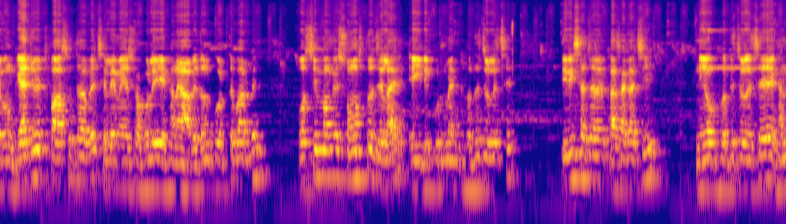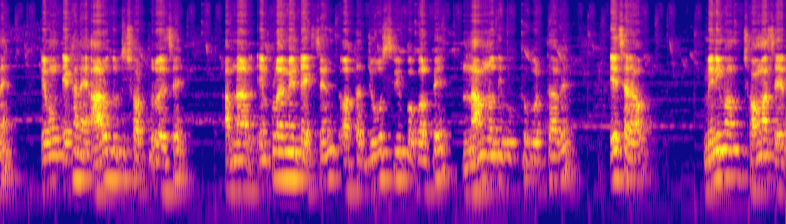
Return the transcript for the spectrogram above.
এবং গ্র্যাজুয়েট পাস হতে হবে। ছেলে মেয়ে সকলেই এখানে আবেদন করতে পারবেন। পশ্চিমবঙ্গের সমস্ত জেলায় এই রিক্রুটমেন্ট হতে চলেছে। তিরিশ হাজারের কাছাকাছি নিয়োগ হতে চলেছে এখানে। এবং এখানে আরও দুটি শর্ত রয়েছে। আপনার এমপ্লয়মেন্ট এক্সচেঞ্জ অর্থাৎ যুবশ্রী প্রকল্পে নাম নথিভুক্ত করতে হবে। এছাড়াও মিনিমাম ছ মাসের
